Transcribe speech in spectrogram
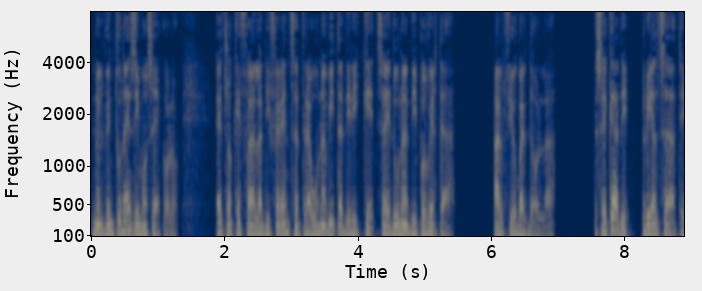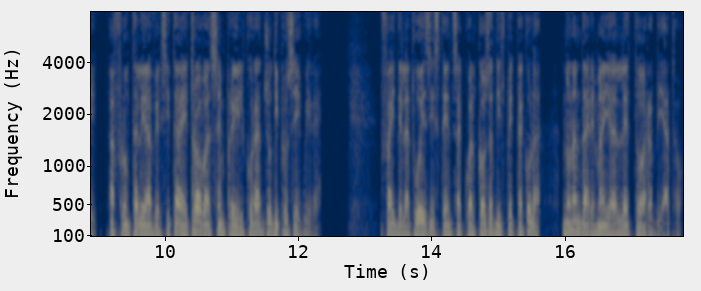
nel ventunesimo secolo, è ciò che fa la differenza tra una vita di ricchezza ed una di povertà. Alfio Bardolla. Se cadi, rialzati, affronta le avversità e trova sempre il coraggio di proseguire. Fai della tua esistenza qualcosa di spettacolare. Non andare mai a letto arrabbiato.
